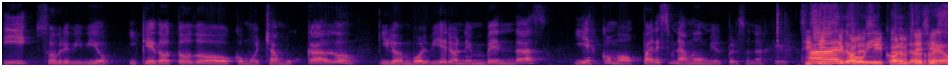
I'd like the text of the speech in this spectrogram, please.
y sobrevivió y quedó todo como chamuscado y lo envolvieron en vendas y es como parece una momia el personaje. Sí, sí, Ah, sé lo cuál ubico, pero no sé, si es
